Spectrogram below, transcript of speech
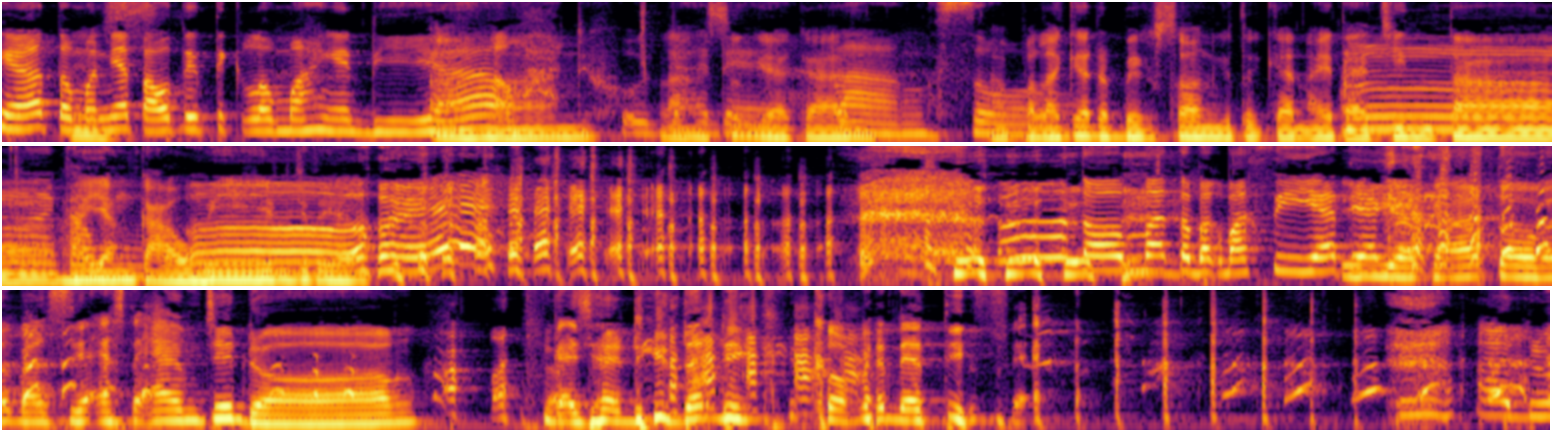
ya temennya tahu titik lemahnya dia, Aham. waduh udah langsung deh, ya kan langsung. apalagi ada backsound gitu kan ayat ayat cinta Hmm, hayang kamu- kawin gitu ya Oh, tomat tebak maksiat ya iya kan. tobat masih STMJ dong. Nggak jadi ntar di komen netizen. Aduh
